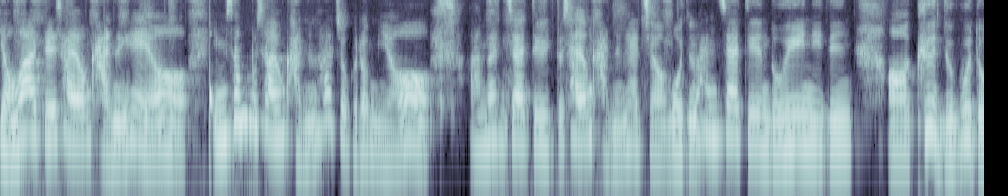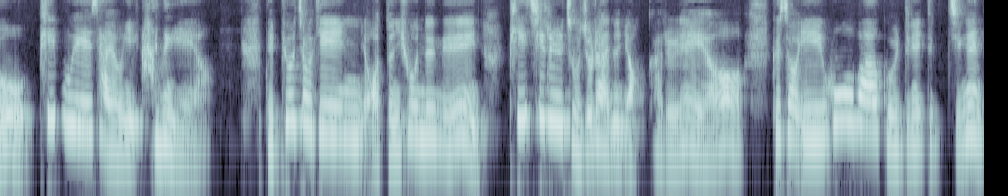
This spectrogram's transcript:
영아들 사용 가능해요. 임산부 사용 가능하죠. 그럼요. 암 환자들도 사용 가능하죠. 모든 환자든 노인이든 어, 그 누구도 피부에 사용이 가능해요. 대표적인 어떤 효능은 피지를 조절하는 역할을 해요. 그래서 이 호호바 골든의 특징은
